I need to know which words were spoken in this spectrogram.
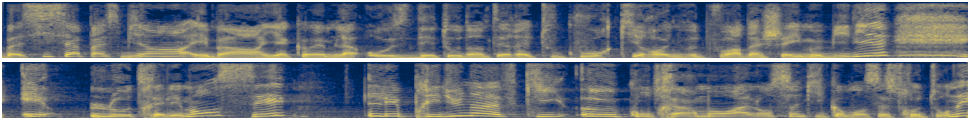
bah, si ça passe bien, et eh ben il y a quand même la hausse des taux d'intérêt tout court qui rogne votre pouvoir d'achat immobilier. Et l'autre élément, c'est les prix du neuf qui, eux, contrairement à l'ancien qui commence à se retourner,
